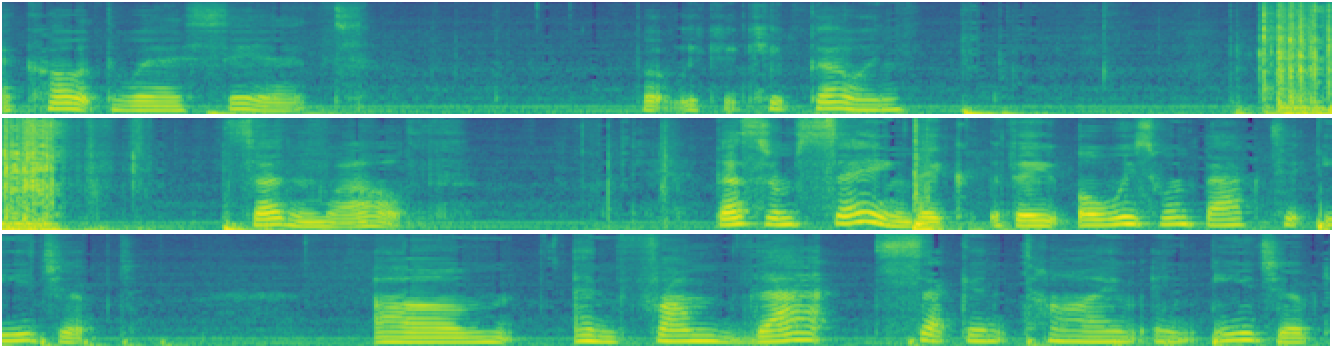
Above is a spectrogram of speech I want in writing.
I call it the way I see it but we could keep going. Sudden wealth. That's what I'm saying. They they always went back to Egypt um, and from that second time in Egypt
